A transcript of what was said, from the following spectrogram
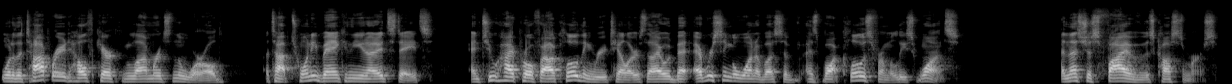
one of the top rated healthcare conglomerates in the world, a top 20 bank in the United States, and two high profile clothing retailers that I would bet every single one of us have, has bought clothes from at least once. And that's just five of his customers.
